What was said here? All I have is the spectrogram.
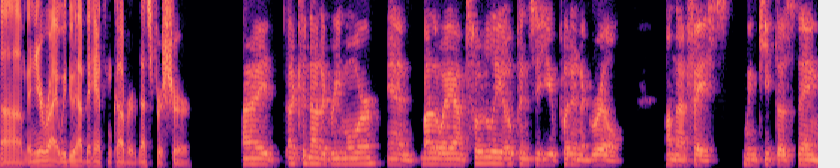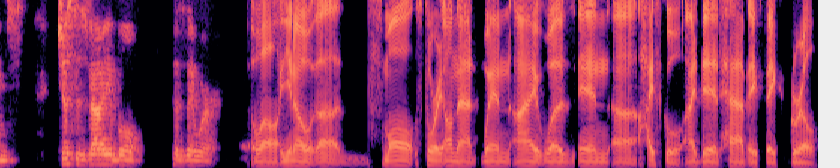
Um, and you're right, we do have the handsome cover, That's for sure. I I could not agree more. And by the way, I'm totally open to you putting a grill on that face. We can keep those things just as valuable as they were. Well, you know, uh, small story on that. When I was in uh, high school, I did have a fake grill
